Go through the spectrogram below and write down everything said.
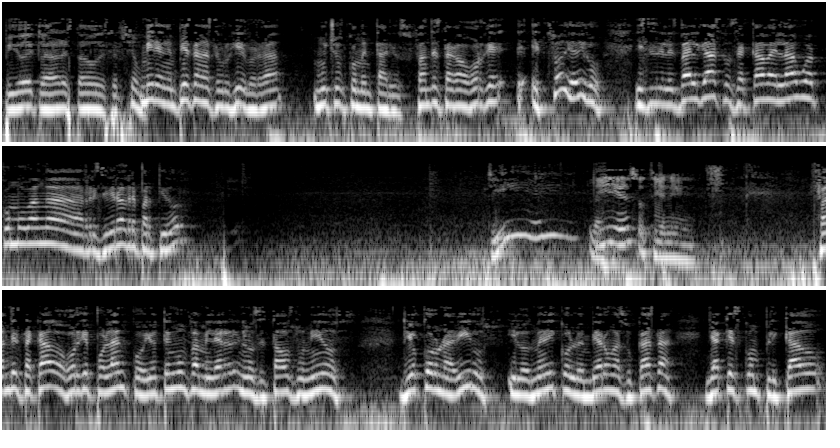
pidió declarar estado de excepción. Miren, empiezan a surgir, ¿verdad? Muchos comentarios. Fan destacado, Jorge Exodia dijo, y si se les va el gas o se acaba el agua, ¿cómo van a recibir al repartidor? Sí, ahí. Y eso tiene. Fan destacado, Jorge Polanco, yo tengo un familiar en los Estados Unidos, dio coronavirus y los médicos lo enviaron a su casa ya que es complicado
